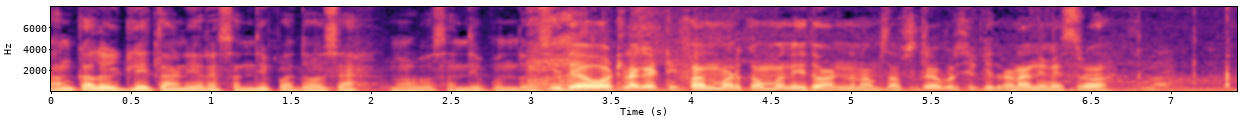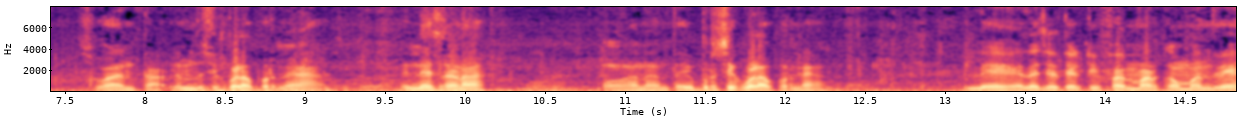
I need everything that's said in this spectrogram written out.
ಅಂಕಲು ಇಡ್ಲಿ ತಗೊಂಡಿದ್ದಾರೆ. ಸಂದೀಪ ದೋಸೆ. ನೋಡ್ಬೋದು ಸಂದೀಪನ ದೋಸೆ. ಇದೇ ಹೋಟ್ಲಾಗೆ ಟಿಫನ್ ಮಾಡ್ಕೊಂಡ್ ಬಂದಿದ್ದು ಅಣ್ಣ ನಮ್ಮ ಸಬ್ಸ್ಕ್ರೈಬರ್ ಸಿಕ್ಕಿದ್ರಣ್ಣ ನಿಮ್ಮ ಹೆಸರು? ಶಿವ ಅಂತ. ನಿಮ್ಮದು ಚಿಕ್ಕಬಳ್ಳಾಪುರನೇ? ನಿನ್ನ ಹೆಸ್ರಣ್ಣ? ಮೋಹನ್ ಅಂತ. ಇಬ್ರು ಚಿಕ್ಕಬಳ್ಳಾಪುರನೇ. ಇಲ್ಲೇ ಎಲ್ಲ ಜೊತೆಗೆ ಟಿಫನ್ ಮಾಡ್ಕೊಂಡ್ ಬಂದ್ವಿ.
